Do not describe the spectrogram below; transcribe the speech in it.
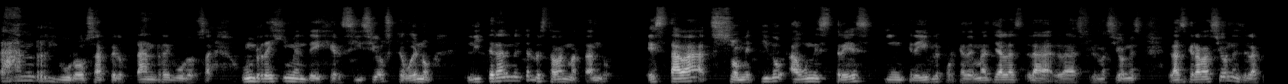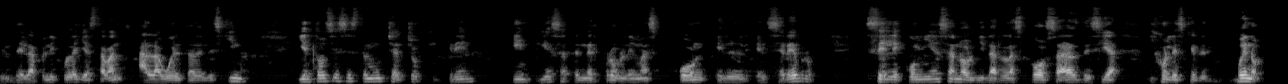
tan rigurosa, pero tan rigurosa, un régimen de ejercicios que, bueno, literalmente lo estaban matando. Estaba sometido a un estrés increíble porque además ya las, la, las filmaciones, las grabaciones de la, de la, película ya estaban a la vuelta de la esquina. Y entonces este muchacho, que creen? Empieza a tener problemas con el, el cerebro. Se le comienzan a olvidar las cosas, decía, híjoles, que, bueno,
